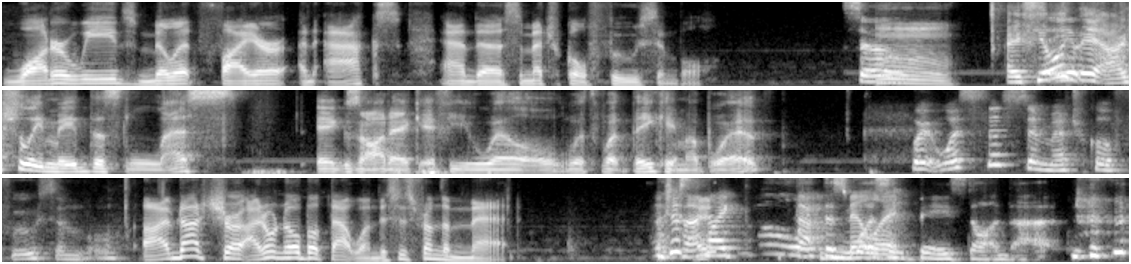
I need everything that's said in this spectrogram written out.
water weeds, millet, fire, an axe, and the symmetrical foo symbol. so Mm. I feel So like it- they actually made this less exotic, if you will, with what they came up with. Wait, what's the symmetrical foo symbol? I'm not sure. I don't know about that one. This is from the Met. I just I like feel that this millet. wasn't based on that.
